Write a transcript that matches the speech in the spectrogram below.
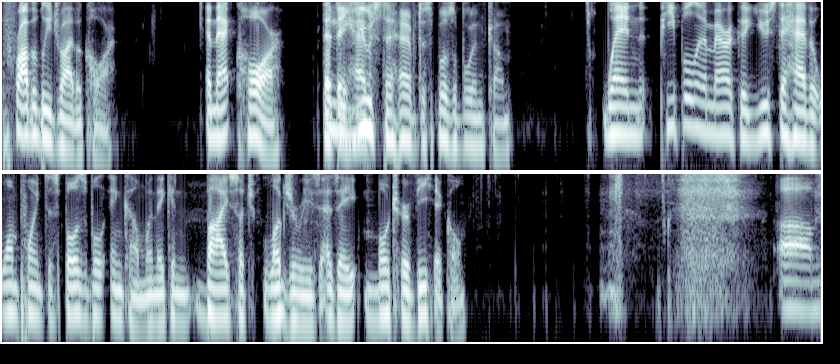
probably drive a car. And that car that And they, they have, used to have disposable income. when people in America used to have at one point disposable income when they can buy such luxuries as a motor vehicle. Um,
